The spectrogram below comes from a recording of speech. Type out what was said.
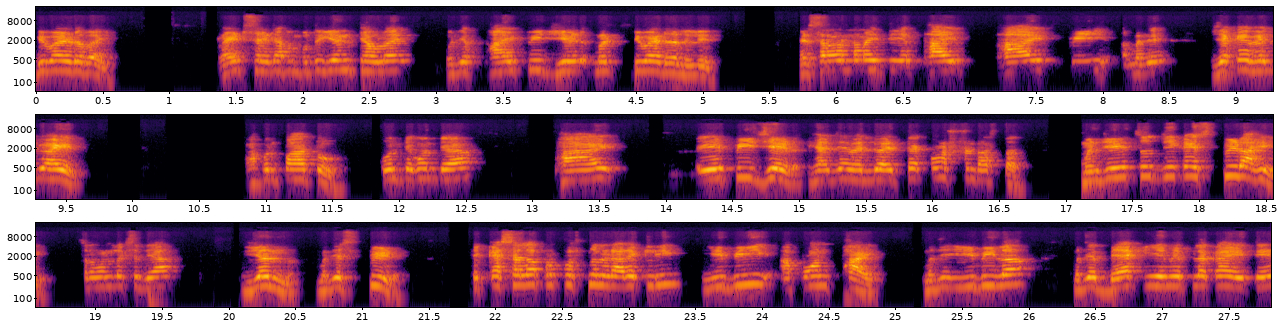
divide by right side आपण फक्त एन ठेवलाय. म्हणजे फाय पी झेड डिवाइड झालेले आहेत. सर्वांना माहिती आहे फाय फाय पी म्हणजे जे काही व्हॅल्यू आहेत आपण पाहतो कोणत्या कोणत्या? फाय ए पी झेड ह्या ज्या व्हॅल्यू आहेत त्या कॉन्स्टंट असतात. म्हणजेच जे काही स्पीड आहे सर्वांना लक्ष द्या यन म्हणजे स्पीड ते कशाला proportional directly E B upon phi म्हणजे ईबी ला म्हणजे बॅक ईएमएफ ला काय येते?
